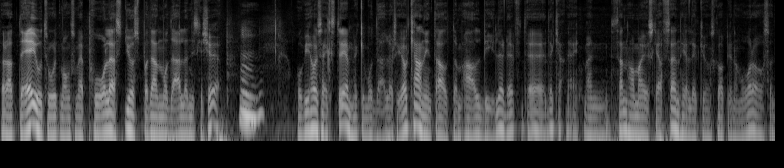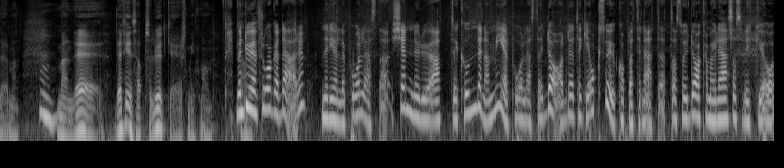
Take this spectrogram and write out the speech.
för att det är ju otroligt många som är påläst just på den modellen de ska köpa. Mm. Och vi har så extremt mycket modeller så jag kan inte allt om all bilar. Det, det, det kan jag inte. Men sen har man ju skaffat en hel del kunskap genom åren och sådär. Men, Mm. men det, det finns absolut grejer som inte man Men du, en fråga där när det gäller pålästa. Känner du att kunderna är mer pålästa idag? Det tänker jag också är kopplat till nätet. Alltså idag kan man ju läsa så mycket och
